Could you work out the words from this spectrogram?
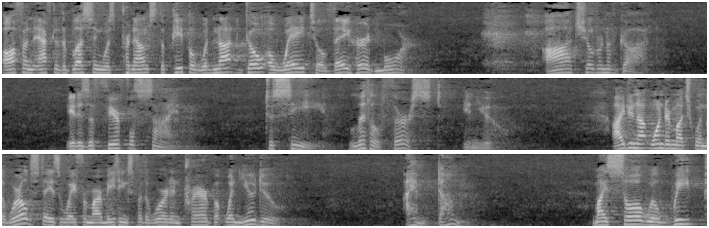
Often after the blessing was pronounced, the people would not go away till they heard more. Ah, children of God, it is a fearful sign to see little thirst in you. I do not wonder much when the world stays away from our meetings for the word and prayer, but when you do, I am dumb. My soul will weep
